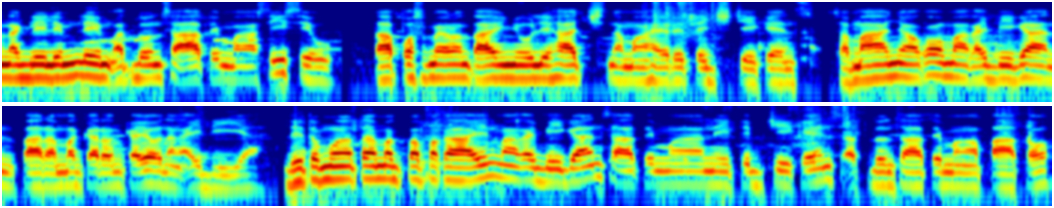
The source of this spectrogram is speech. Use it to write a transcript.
naglilimlim at doon sa ating mga sisiw. Tapos meron tayong newly hatched na mga heritage chickens. Samahan niyo ako mga kaibigan para magkaroon kayo ng idea. Dito muna tayo magpapakain mga kaibigan sa ating mga native chickens at doon sa ating mga pato.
